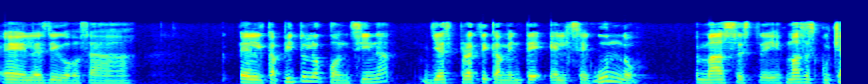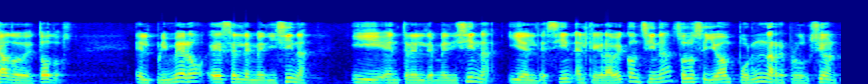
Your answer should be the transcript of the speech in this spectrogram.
eh, les digo, o sea, el capítulo con Sina ya es prácticamente el segundo más, este, más escuchado de todos. El primero es el de medicina. Y entre el de medicina y el de Sina, el que grabé con Sina, solo se llevan por una reproducción.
